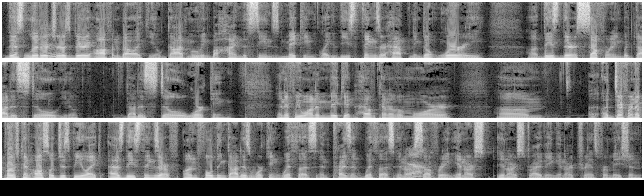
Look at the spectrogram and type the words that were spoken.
this literature is very often about like you know God moving behind the scenes, making like these things are happening. Don't worry, uh, these there is suffering, but God is still you know God is still working. And if we want to make it have kind of a more um, a a different approach can also just be like as these things are unfolding god is working with us and present with us in our suffering in our in our striving in our transformation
